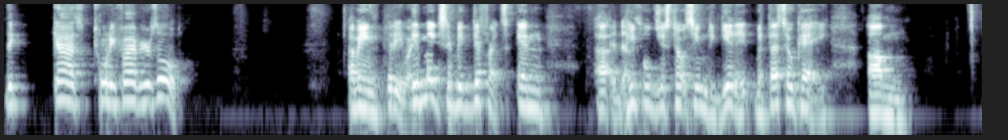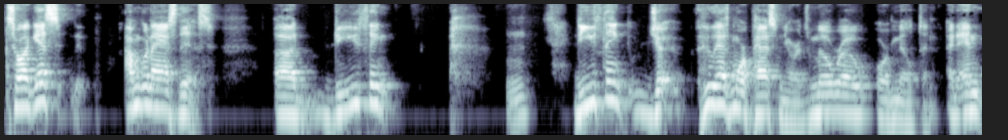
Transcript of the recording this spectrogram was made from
the guy's 25 years old. I mean, anyway. it makes a big difference. And uh, people just don't seem to get it, but that's okay. Um, so I guess I'm going to ask this uh, do you think? Mm-hmm. Do you think who has more passing yards, Milroe or Milton? And, and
